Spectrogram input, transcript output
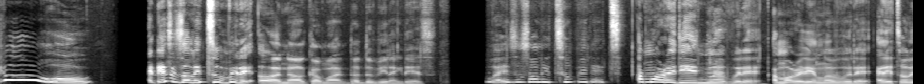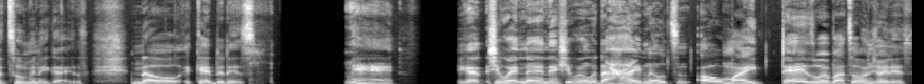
Yo! This is only two minutes. Oh no, come on. Don't do me like this. Why is this only two minutes? I'm already in love with it. I'm already in love with it. And it's only two minutes, guys. No, I can't do this. Man. She got she went there and then she went with the high notes and oh my days, we're about to enjoy this.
